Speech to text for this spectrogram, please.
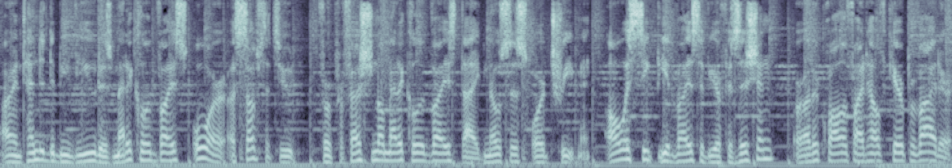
are intended to be viewed as medical advice or a substitute for professional medical advice, diagnosis, or treatment. Always seek the advice of your physician or other qualified healthcare provider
